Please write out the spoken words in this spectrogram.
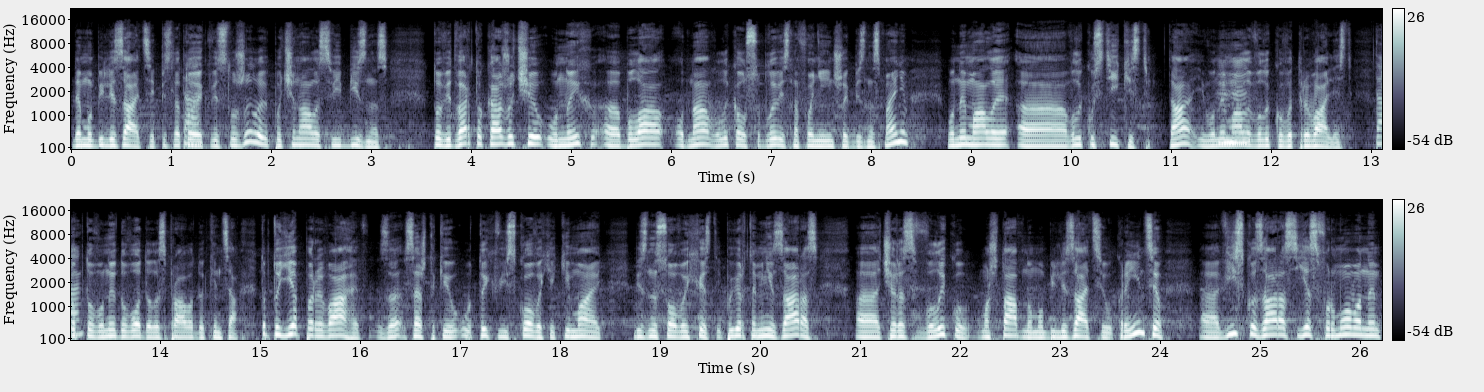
демобілізації, після Так. того як відслужили, починали свій бізнес. То відверто кажучи, у них була одна велика особливість на фоні інших бізнесменів. Вони мали е, велику стійкість, та і вони Мгм. мали велику витривалість. Так. Тобто вони доводили справу до кінця. Тобто є переваги все ж таки у тих військових, які мають бізнесовий хист. І повірте мені, зараз е, через велику масштабну мобілізацію українців е, військо зараз є сформованим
